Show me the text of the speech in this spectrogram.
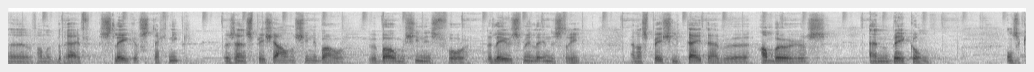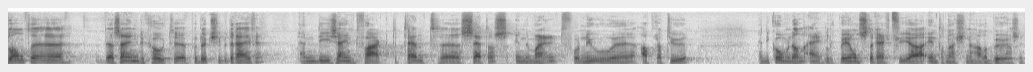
uh, van het bedrijf Slegers Techniek. We zijn speciaal machinebouwer. We bouwen machines voor de levensmiddelenindustrie. En als specialiteit hebben we hamburgers en bacon. Onze klanten, uh, daar zijn de grote productiebedrijven. En die zijn vaak de trendsetters in de markt voor nieuwe apparatuur. En die komen dan eigenlijk bij ons terecht via internationale beurzen.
